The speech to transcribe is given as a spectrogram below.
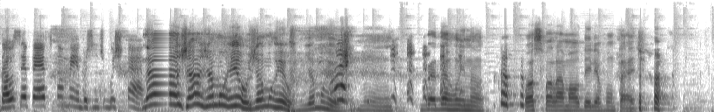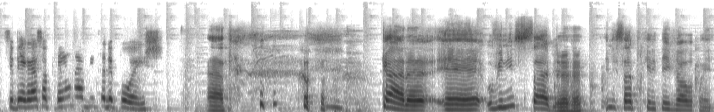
Dá o CPF também pra gente buscar. Não, já, já morreu, já morreu, já morreu. Não, vai dar ruim, não. Posso falar mal dele à vontade. Se pegar sua perna, avisa depois. Ah, tá. Cara, é, o Vinícius sabe. Aham. Ele sabe porque ele teve aula com ele.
